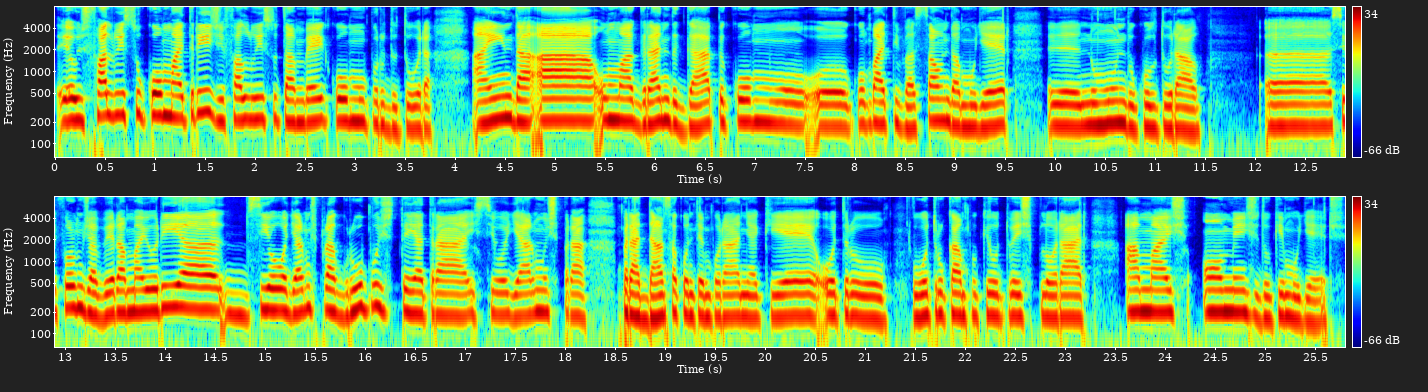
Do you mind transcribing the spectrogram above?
eu falo isso como atriz e falo isso também como produtora. Ainda há uma grande gap como, uh, como a ativação da mulher uh, no mundo cultural. Uh, se formos a ver, a maioria, se olharmos para grupos teatrais, se olharmos para a dança contemporânea, que é outro, o outro campo que eu estou a explorar, há mais homens do que mulheres.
